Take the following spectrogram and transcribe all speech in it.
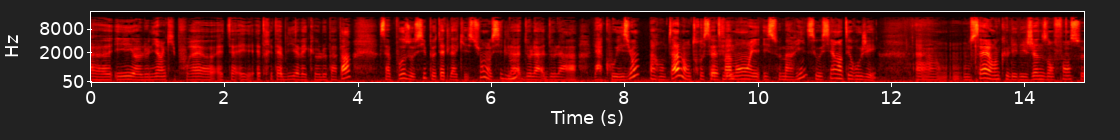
et le lien qui pourrait être, être, établi avec le papa. Ça pose aussi peut-être la question aussi de la, mmh. de la, de la, la cohésion parentale entre cette maman et, ce mari. C'est aussi à interroger. On, sait hein, que les, les, jeunes enfants se,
